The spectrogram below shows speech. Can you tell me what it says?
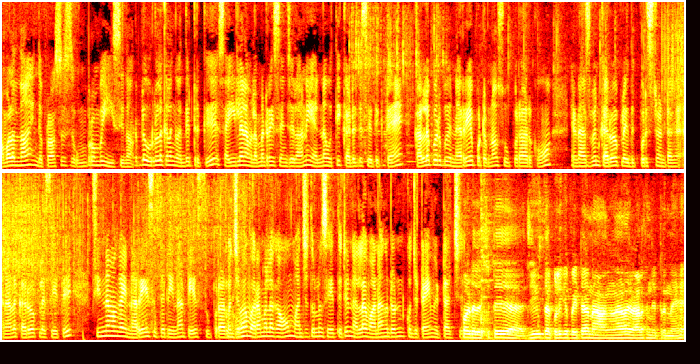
அவ்வளவுதான். இந்த ப்ராசஸ் ரொம்ப ரொம்ப ஈஸி தான். அடுப்பில் உருளைக்கிழங்கு வந்துட்டு இருக்கு சைடில் நம்ம லெமன் ரைஸ் செஞ்சிடலான்னு எண்ணெய் ஊற்றி கடுகு சேர்த்துக்கிட்டேன். கடலப்பருப்பு நிறைய போட்டோம்னா சூப்பராக இருக்கும். என்னோட ஹஸ்பண்ட் கருவேப்பிலை இதுக்கு பொரிச்சிட்டு வந்துட்டாங்க. அதனால கருவேப்பிலை சேர்த்து சின்ன வெங்காயம் நிறைய சேர்த்துட்டிங்கன்னா டேஸ்ட் சூப்பராக இருக்கும். கொஞ்சமாக வரமிளகாவும் மஞ்சத்தூளும் சேர்த்துட்டு நல்லா வணங்கணும்னு கொஞ்சம் டைம் விட்டாச்சு. சாப்பாடு வச்சுட்டு ஜீவிதா குளிக்க போயிட்டா நான் அங்கே வேலை செஞ்சுட்டு இருந்தேன்.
